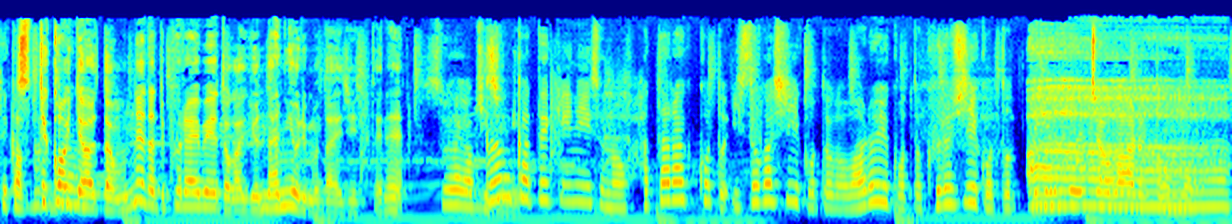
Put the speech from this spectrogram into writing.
てかって書いてあるったもんね。だってプライベートが何よりも大事ってね。そうだから文化的にその働くこと忙しいことが悪いこと苦しいことっていう風潮があると思う。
